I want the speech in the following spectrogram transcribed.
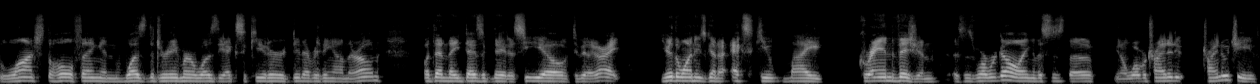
launched the whole thing and was the dreamer was the executor did everything on their own but then they designate a ceo to be like all right you're the one who's going to execute my grand vision this is where we're going this is the you know what we're trying to do trying to achieve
